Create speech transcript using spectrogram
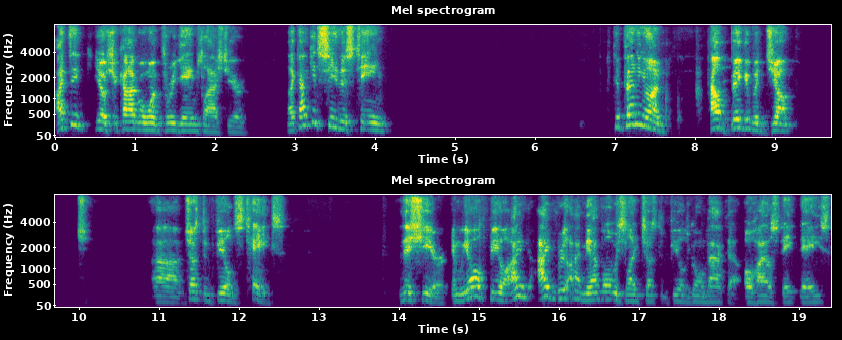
I think you know Chicago won three games last year. Like I can see this team, depending on how big of a jump uh, Justin Fields takes this year, and we all feel I I really I mean I've always liked Justin Fields going back to Ohio State days.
